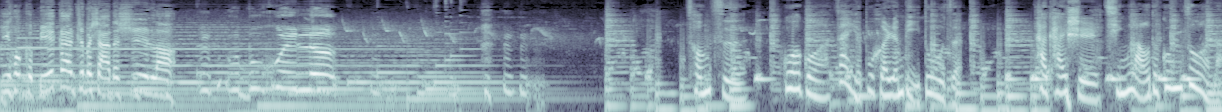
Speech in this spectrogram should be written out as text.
以后可别干这么傻的事了。嗯，我不会了。从此，蝈蝈再也不和人比肚子，它开始勤劳的工作了。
